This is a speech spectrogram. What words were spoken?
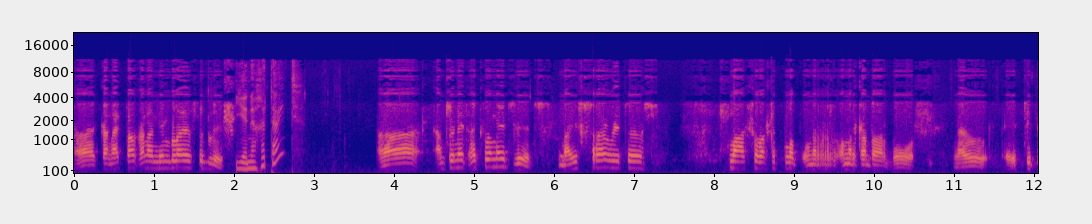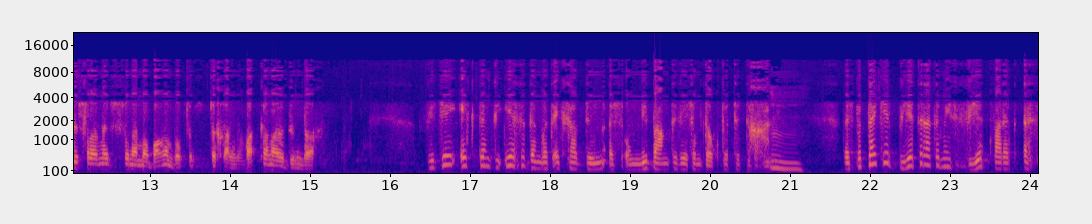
Uh, kan ek dalk anoniem bly asseblief? Enige tyd? Uh, Antoinette, ek wil net weet, my vrou het 'n snaakselike knop onder onderkant haar bors. Nou, eh, tipies vrou mense sien nou maar bang om dokter toe te gaan. Wat kan hy doen daar? Weet jy, ek dink die eerste ding wat ek sal doen is om nie bang te wees om dokter toe te gaan. Mm. Dis baie keer beter dat 'n mens weet wat dit is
